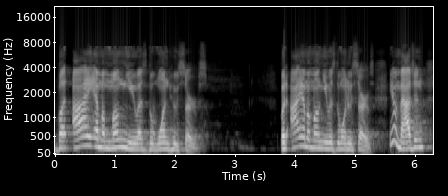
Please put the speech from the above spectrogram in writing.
But I am among you as the one who serves. But I am among you as the one who serves. Can you imagine? Can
